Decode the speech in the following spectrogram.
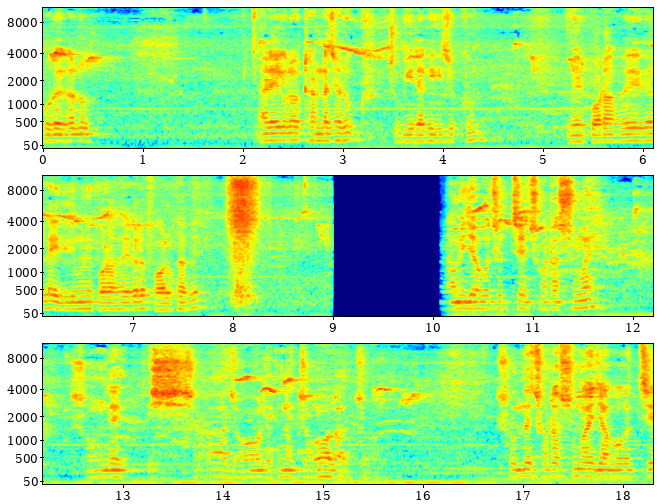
পড়ে গেল। আর এগুলো ঠান্ডা ছাড়ুক চুপিয়ে রাখি কিছুক্ষণ। মেয়ের পড়া হয়ে গেলে, এই দিদিমণি পড়া হয়ে গেলে ফল খাবে। আমি যাব হচ্ছে ছটার সময়। সন্ধে সারা জল, এখানে জল আর জল। সন্ধে ছটার সময় যাব হচ্ছে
